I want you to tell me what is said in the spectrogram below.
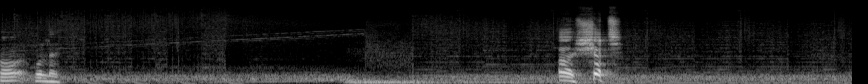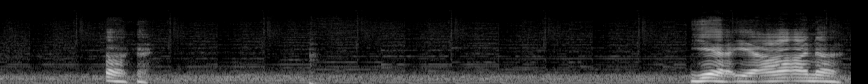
Oh, will it? Oh, shit! Oh, okay. Yeah, yeah, I, I know.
